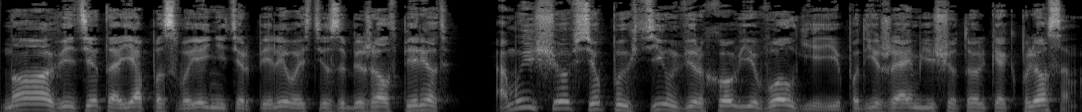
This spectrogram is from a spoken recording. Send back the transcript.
Но ведь это я по своей нетерпеливости забежал вперед, а мы еще все пыхтим в верховье Волги и подъезжаем еще только к плесам.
